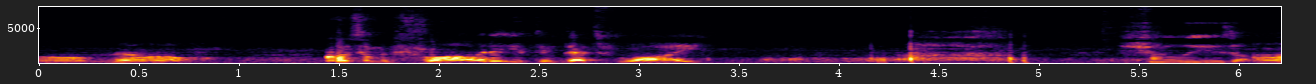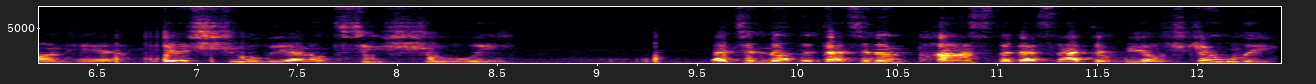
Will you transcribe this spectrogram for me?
Oh no. Because I'm in Florida? You think that's why? Shuli is on here. Where's Shuli? I don't see Shuli. That's another, that's an imposter. That's not the real Shuli.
